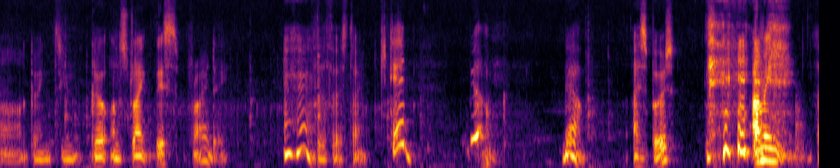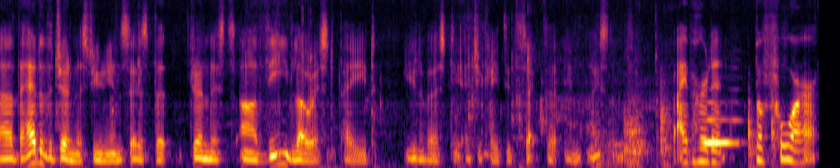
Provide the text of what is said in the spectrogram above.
are going to go on strike this Friday for the first time. Good. Yeah, yeah, I suppose. I mean, uh, the head of the journalist union says that journalists are the lowest paid university educated sector in Iceland. I've heard it before.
